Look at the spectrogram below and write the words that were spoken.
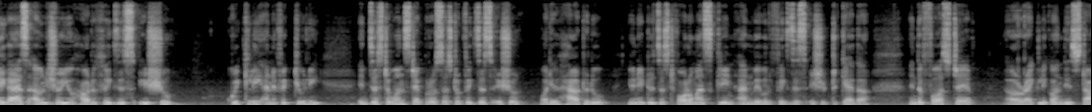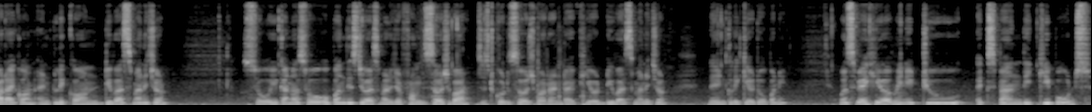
hey guys i will show you how to fix this issue quickly and effectively. It's just a one-step process to fix this issue. What you have to do you need to just follow my screen and we will fix this issue together. In the first step uh, right click on the start icon and click on device manager. So you can also open this device manager from the search bar. Just go to search bar and type here device manager. Then click here to open it once we are here we need to expand the keyboards.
